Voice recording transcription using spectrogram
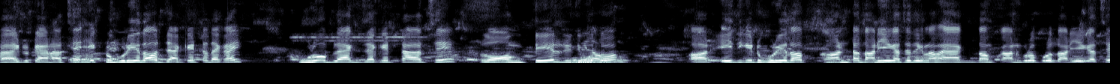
হ্যাঁ একটু ট্যান আছে। একটু ঘুরিয়ে দাও জ্যাকেটটা দেখাই। পুরো ব্ল্যাক জ্যাকেটটা আছে লং টেল রীতিমতো। আর এইদিকে একটু ঘুরিয়ে দাও কানটা দাঁড়িয়ে গেছে দেখলাম একদম কানগুলো পুরো দাঁড়িয়ে গেছে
